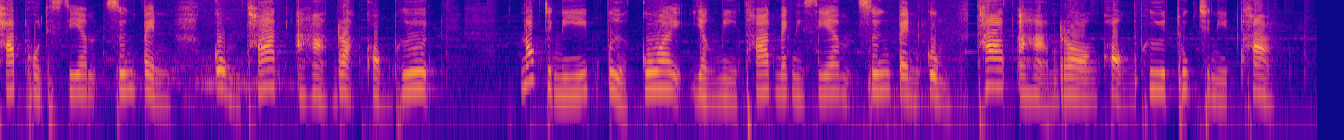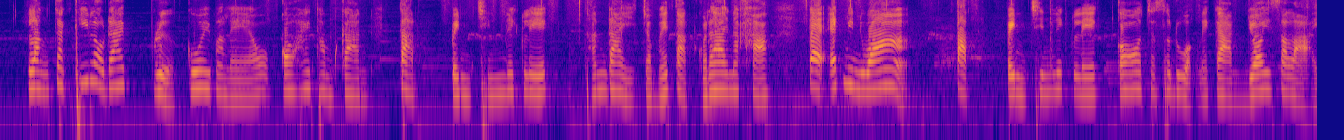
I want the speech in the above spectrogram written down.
ธาตุโพแทสเซียม ซึ่งเป็นกลุ่มธาตุอาหารหลักของพืช นอกจากนี้เปลือกกล้วยยังมีธาตุแมกนีเซียม ซึ่งเป็นกลุ่มธาตุอาหารรองของพืชทุกชนิดค่ะ หลังจากที่เราได้เปลือกกล้วยมาแล้ว ก็ให้ทำการตัด เป็นชิ้นเล็กๆ ท่านใดจะไม่ตัดก็ได้นะคะ แต่แอดมินว่าตัดเป็นชิ้นเล็กๆ ก็จะสะดวกในการย่อยสลาย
